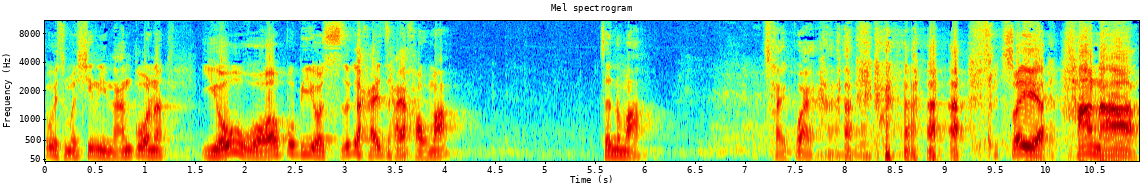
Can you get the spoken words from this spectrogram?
为什么心里难过呢？有我不比有十个孩子还好吗？真的吗？才怪！所以哈拿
